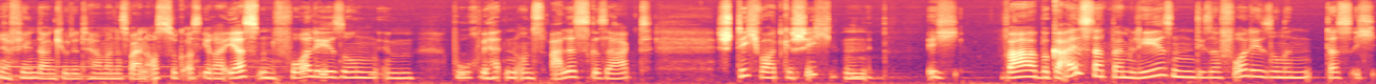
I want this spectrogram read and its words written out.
Ja, vielen Dank, Judith Herrmann. Das war ein Auszug aus Ihrer ersten Vorlesung im Buch Wir hätten uns alles gesagt. Stichwort Geschichten. Ich war begeistert beim Lesen dieser Vorlesungen, dass ich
